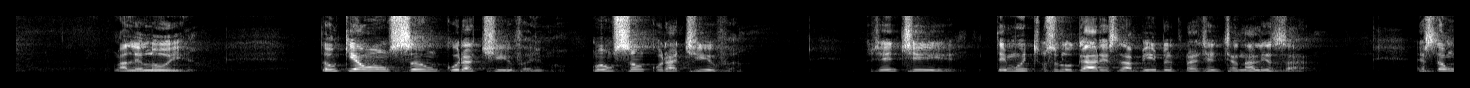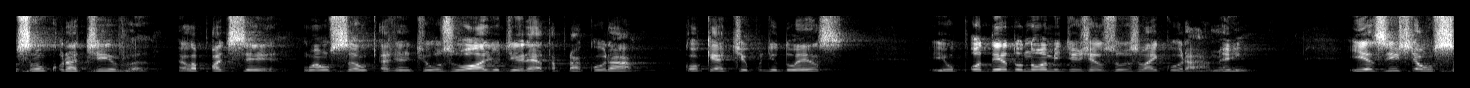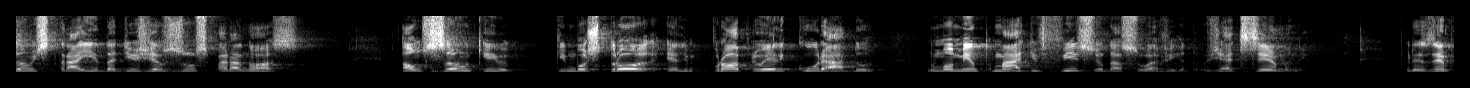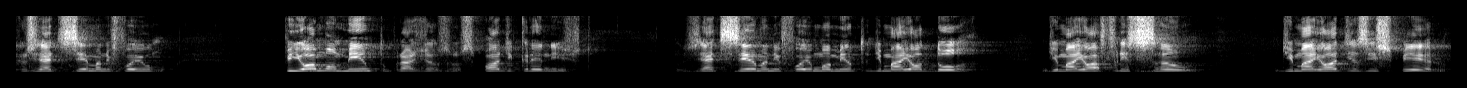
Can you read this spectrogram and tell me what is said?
Aleluia. Então, o que é uma unção curativa, irmão? Uma unção curativa, a gente tem muitos lugares na Bíblia para a gente analisar. Esta unção curativa, ela pode ser uma unção que a gente usa o óleo direto para curar qualquer tipo de doença, e o poder do nome de Jesus vai curar, amém? E existe a unção extraída de Jesus para nós, a unção que, que mostrou ele próprio, ele curado, no momento mais difícil da sua vida, o Getsemane. Por exemplo, o Getsemane foi o pior momento para Jesus, pode crer nisto. O Getsemane foi o momento de maior dor, de maior aflição, de maior desespero.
